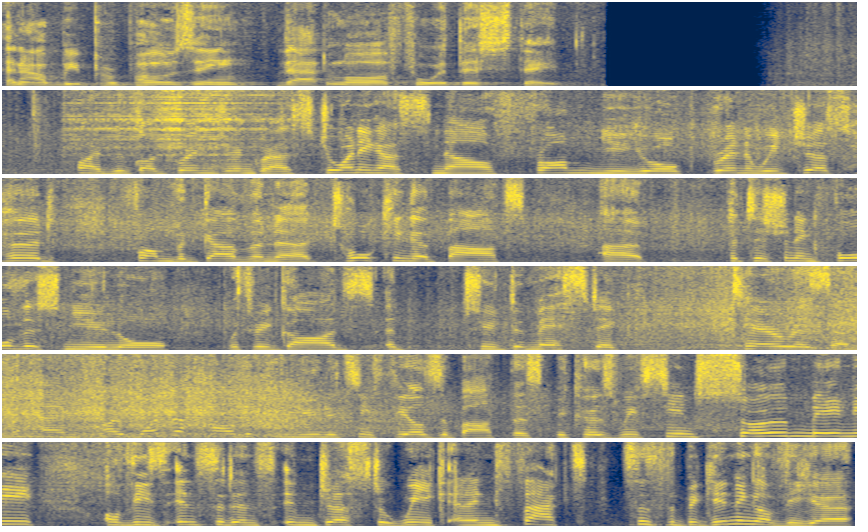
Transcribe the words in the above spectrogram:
And I'll be proposing that law for this state. Right, we've got Brynn Gingras joining us now from New York. Brynn, we just heard from the governor talking about uh, petitioning for this new law with regards uh, to domestic terrorism. And I wonder how the community feels about this because we've seen so many of these incidents in just a week. And in fact, since the beginning of the year,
